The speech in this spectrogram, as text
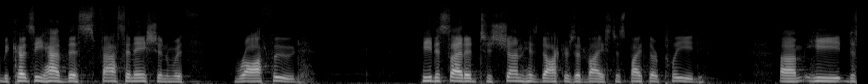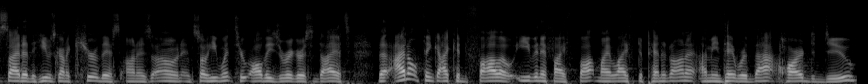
because he had this fascination with raw food, he decided to shun his doctor's advice despite their plead. Um, he decided that he was going to cure this on his own. And so he went through all these rigorous diets that I don't think I could follow, even if I thought my life depended on it. I mean, they were that hard to do.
